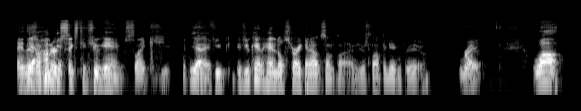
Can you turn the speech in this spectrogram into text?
and there's Yeah, 162 games. Like, Yeah, if you if you can't handle striking out sometimes, it's not the game for you. Right. Well,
